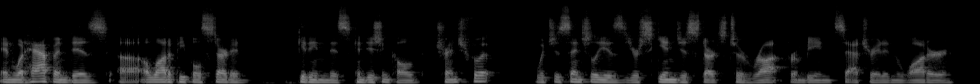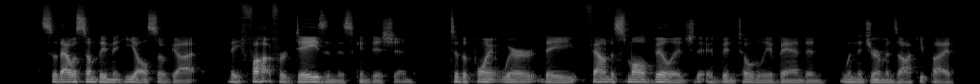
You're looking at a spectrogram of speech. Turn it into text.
And what happened is uh, a lot of people started getting this condition called trench foot, which essentially is your skin just starts to rot from being saturated in water. So that was something that he also got. They fought for days in this condition to the point where they found a small village that had been totally abandoned when the Germans occupied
